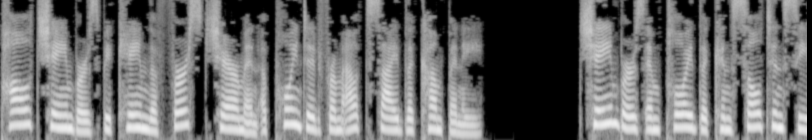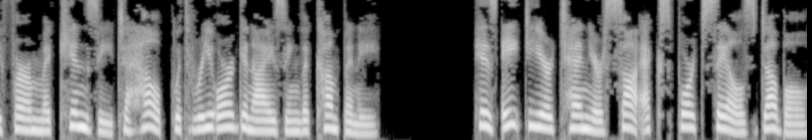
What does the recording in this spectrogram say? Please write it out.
Paul Chambers became the first chairman appointed from outside the company. Chambers employed the consultancy firm McKinsey to help with reorganizing the company. His eight-year tenure saw export sales double,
